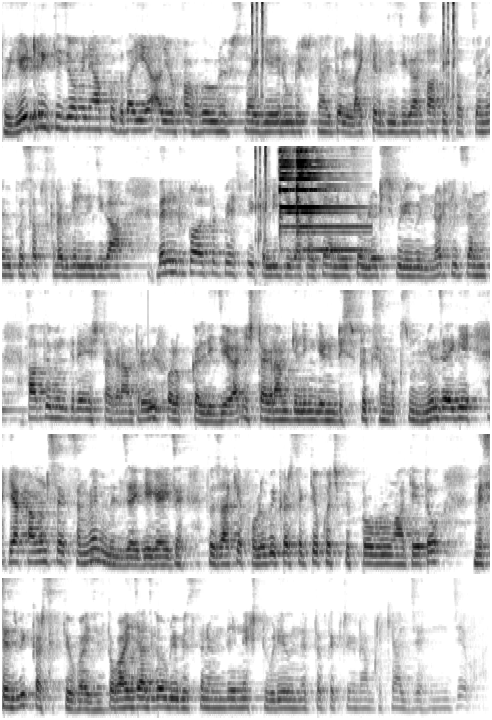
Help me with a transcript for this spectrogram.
तो ये ट्रिक थी जो मैंने आपको बताई है। आई ऑफ़ आपको वीडियो सुनाई अगर वीडियो सुनाई तो लाइक कर दीजिएगा, साथ ही साथ चैनल को सब्सक्राइब कर लीजिएगा। बेल कॉल पर प्रेस भी कर लीजिएगा ताकि आने से लेटेस्ट वीडियो की नोटिफिकेशन आपको मिलती रहे। इंस्टाग्राम पर भी फॉलो कर लीजिएगा। इंस्टाग्राम की लिंक डिस्क्रिप्शन बॉक्स में मिल जाएगी या कमेंट सेक्शन में मिल जाएगी गाइज़ तो जाके फॉलो भी कर सकते हो। कुछ भी प्रॉब्लम आती है तो मैसेज भी कर सकते हो गाइज़ तो गाइज़ आज का वीडियो बेचते मिलते नेक्स्ट वीडियो तब तक ख्याल। जय हिंद, जय भारत।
